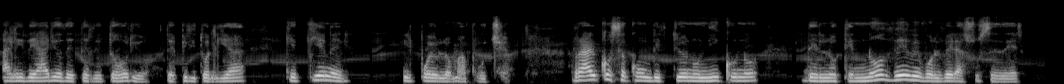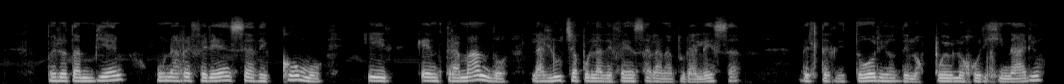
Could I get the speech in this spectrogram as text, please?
al ideario de territorio, de espiritualidad que tiene el pueblo mapuche. Ralco se convirtió en un ícono de lo que no debe volver a suceder, pero también una referencia de cómo ir entramando la lucha por la defensa de la naturaleza, del territorio, de los pueblos originarios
